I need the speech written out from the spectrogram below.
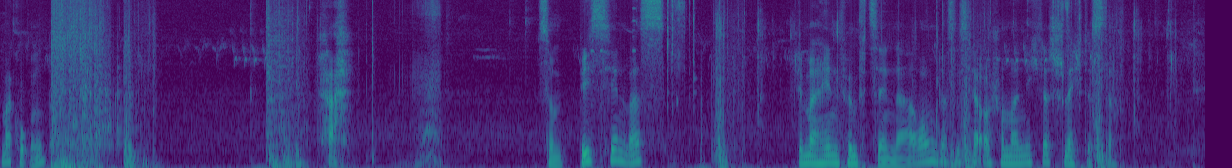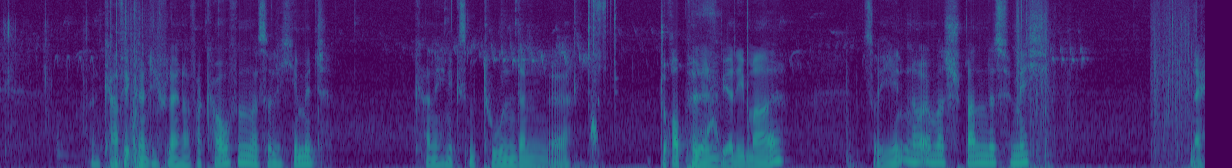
Mal gucken. Ha. So ein bisschen was Immerhin 15 Nahrung, das ist ja auch schon mal nicht das Schlechteste. Einen Kaffee könnte ich vielleicht noch verkaufen. Was soll ich hiermit? Kann ich nichts mit tun, dann äh, droppeln wir die mal. So, hier hinten noch irgendwas Spannendes für mich? Ne.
